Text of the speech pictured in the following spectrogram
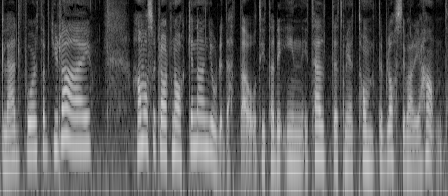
Glad 4th of July! Han var såklart naken när han gjorde detta och tittade in i tältet med ett tomtebloss i varje hand.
